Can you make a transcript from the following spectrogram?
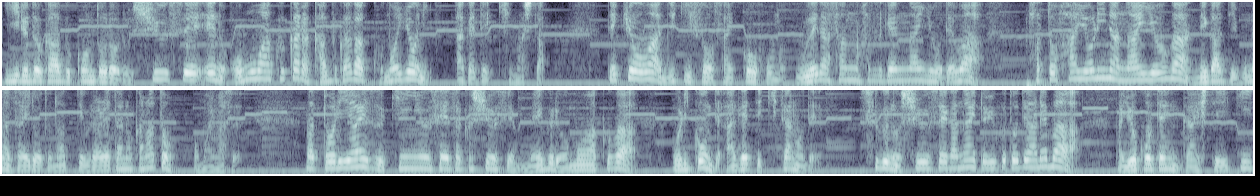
イールドカーブコントロール修正への思惑から株価がこのように上げてきました。で、今日は次期総裁候補の上田さんの発言内容では、ハト派寄りな内容がネガティブな材料となって売られたのかなと思います。まあ、とりあえず金融政策修正をめぐる思惑は盛り込んで上げてきたので、すぐの修正がないということであれば、横展開していき、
